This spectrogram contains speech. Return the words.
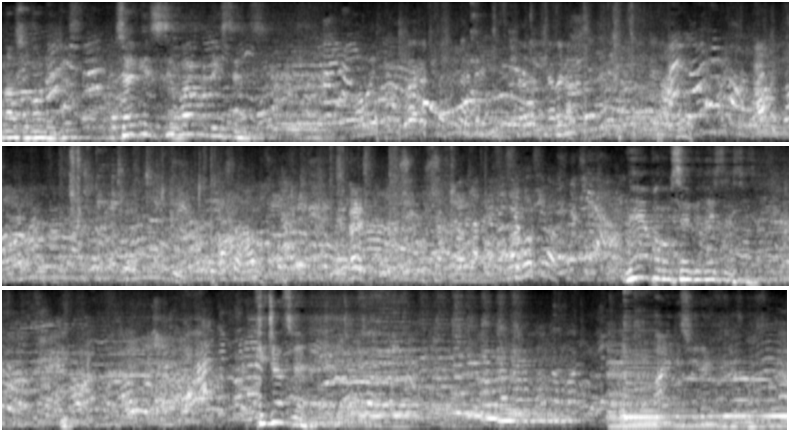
ondan sonra oynayacağız. Sergen sizin var mı bir isteğiniz? Evet. Ne yapalım Sergen ne istersin? Hicaz ver. Aynı şeyden Hicaz.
